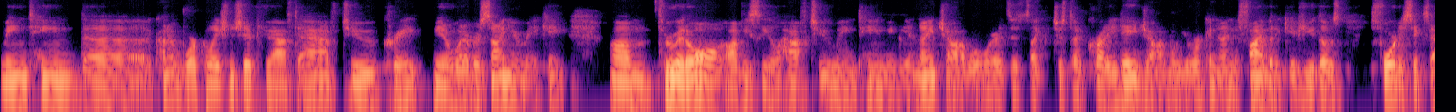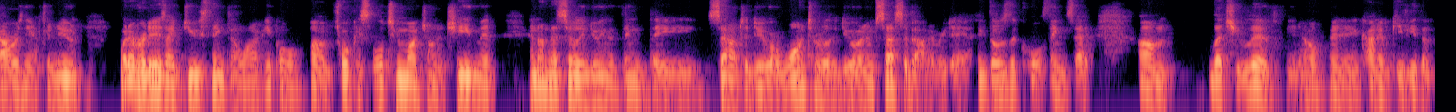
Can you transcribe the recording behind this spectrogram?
maintain the kind of work relationship you have to have to create, you know, whatever sign you're making. Um, through it all, obviously you'll have to maintain maybe a night job or where it's just like just a cruddy day job where you're working nine to five, but it gives you those four to six hours in the afternoon. Whatever it is, I do think that a lot of people um, focus a little too much on achievement and not necessarily doing the thing that they set out to do or want to really do and obsess about every day. I think those are the cool things that um, let you live, you know, and, and kind of give you the,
